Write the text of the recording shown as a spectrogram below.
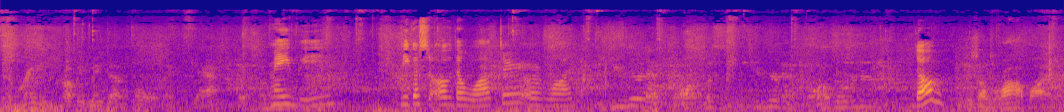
The rain probably made that hole, that gap. Maybe. Because of the water or what? Did you hear that dog? Listen, did you hear that dog over there? Dog? There's a Rottweiler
